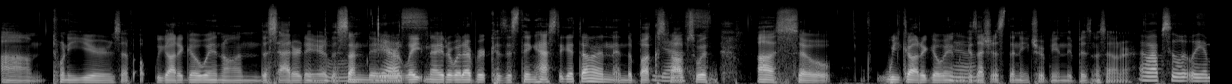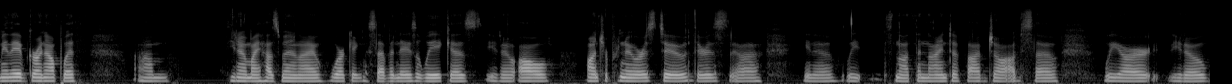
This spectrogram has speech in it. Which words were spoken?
um, 20 years of oh, we got to go in on the saturday or the mm-hmm. sunday yes. or late night or whatever because this thing has to get done and the buck yes. stops with us so we got to go in because that's just the nature of being the business owner. Oh, absolutely. I mean, they've grown up with, um, you know, my husband and I working seven days a week as you know all entrepreneurs do. There's, uh, you know, we it's not the nine to five job, so we are, you know,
